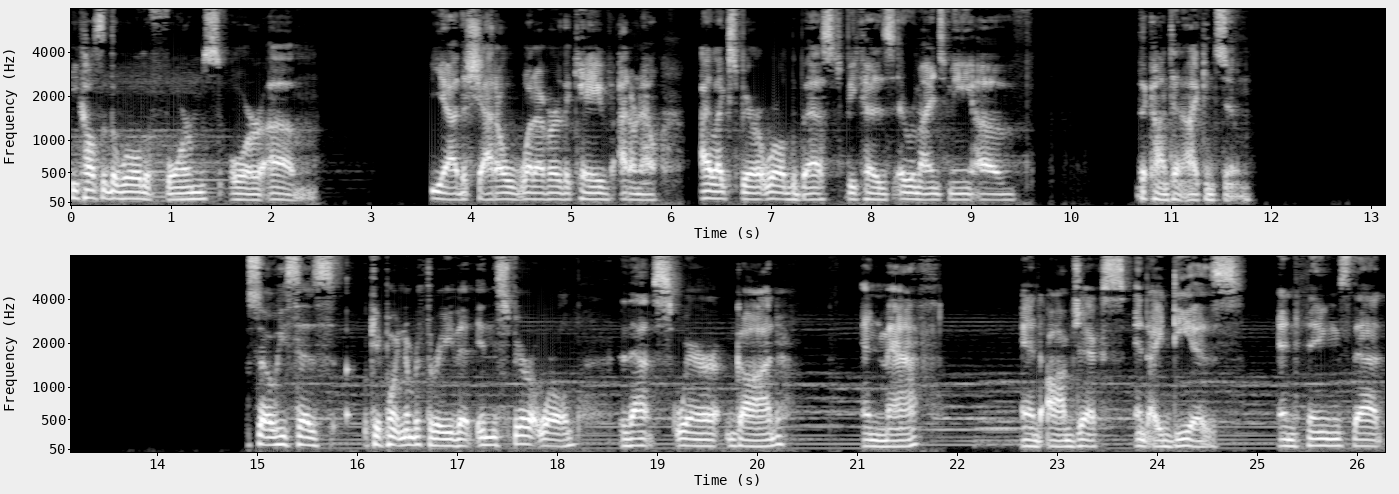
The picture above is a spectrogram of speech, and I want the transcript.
He calls it the world of forms, or um, yeah, the shadow, whatever, the cave. I don't know. I like spirit world the best because it reminds me of the content I consume. So he says, okay, point number three that in the spirit world, that's where God and math and objects and ideas and things that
